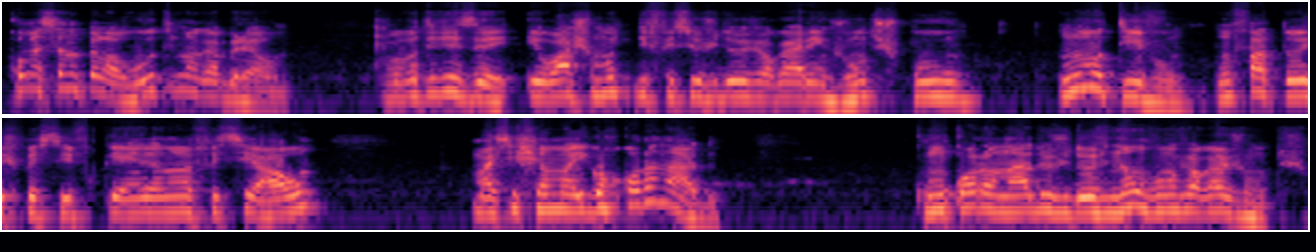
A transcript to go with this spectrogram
Começando pela última, Gabriel, eu vou te dizer, eu acho muito difícil os dois jogarem juntos por um motivo, um fator específico que ainda não é oficial, mas se chama Igor Coronado. Com o Coronado, os dois não vão jogar juntos.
